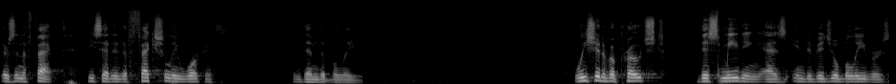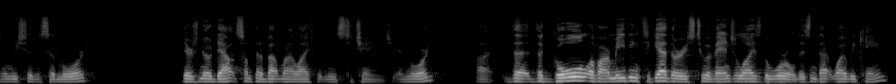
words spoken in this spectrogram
there's an effect. He said, It effectually worketh in them that believe. We should have approached this meeting as individual believers, and we should have said, Lord, there's no doubt something about my life that needs to change. And Lord, uh, the, the goal of our meeting together is to evangelize the world. Isn't that why we came?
